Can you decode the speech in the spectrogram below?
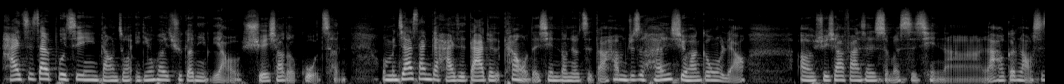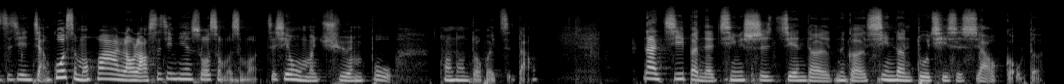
孩子在不经意当中一定会去跟你聊学校的过程。我们家三个孩子，大家就是看我的限动就知道，他们就是很喜欢跟我聊，呃，学校发生什么事情啊，然后跟老师之间讲过什么话，老老师今天说什么什么，这些我们全部。通通都会知道。那基本的亲师间的那个信任度其实是要够的。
